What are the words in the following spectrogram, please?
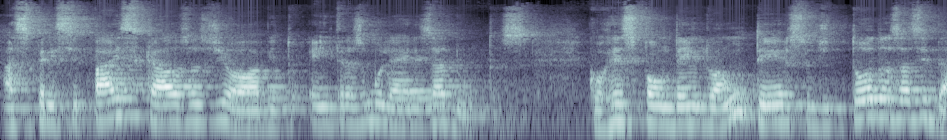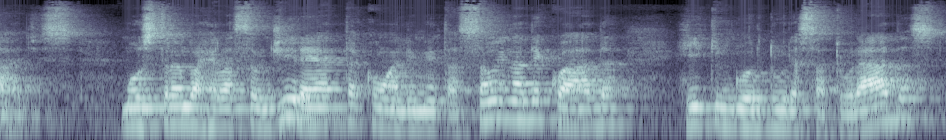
as principais causas de óbito entre as mulheres adultas, correspondendo a um terço de todas as idades, mostrando a relação direta com a alimentação inadequada, rica em gorduras saturadas,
